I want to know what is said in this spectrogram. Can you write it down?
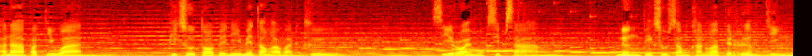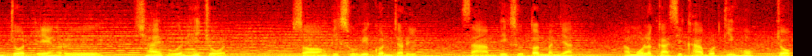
อนาปฏิวันภิกษุต่อไปนี้ไม่ต้องอาบัตคือ 463 1. ภิกษุสำคัญว่าเป็นเรื่องจริงโจทย์เองหรือใช้ผู้อื่นให้โจทย์ 2. ภิกษุวิกลจริต 3. ภิกษุต้นบัญญัติ อมูลกาสิกขาบทที่ 6 จบ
